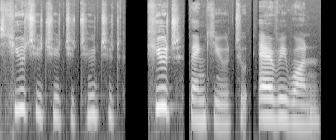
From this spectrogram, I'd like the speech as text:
huge, huge, huge, huge, huge, huge, huge thank you to everyone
